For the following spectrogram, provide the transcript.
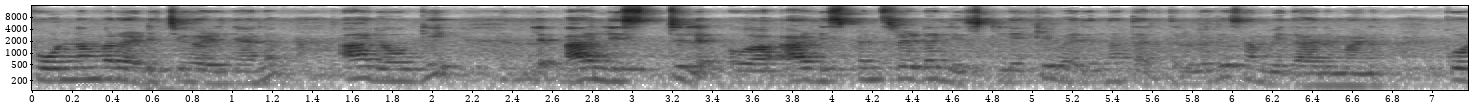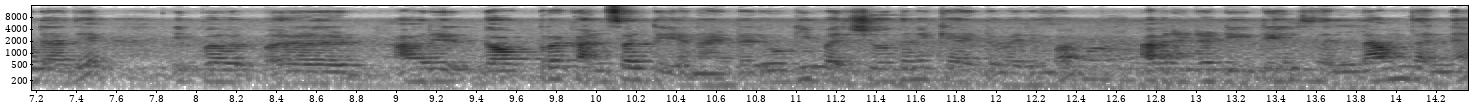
ഫോൺ നമ്പർ അടിച്ചു കഴിഞ്ഞാലും ആ രോഗി ആ ലിസ്റ്റിൽ ആ ഡിസ്പെൻസറിയുടെ ലിസ്റ്റിലേക്ക് വരുന്ന തരത്തിലുള്ളൊരു സംവിധാനമാണ്. കൂടാതെ ഇപ്പോൾ അവർ ഡോക്ടറെ കൺസൾട്ട് ചെയ്യാനായിട്ട് രോഗി പരിശോധനയ്ക്കായിട്ട് വരുമ്പോൾ അവരുടെ ഡീറ്റെയിൽസ് എല്ലാം തന്നെ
